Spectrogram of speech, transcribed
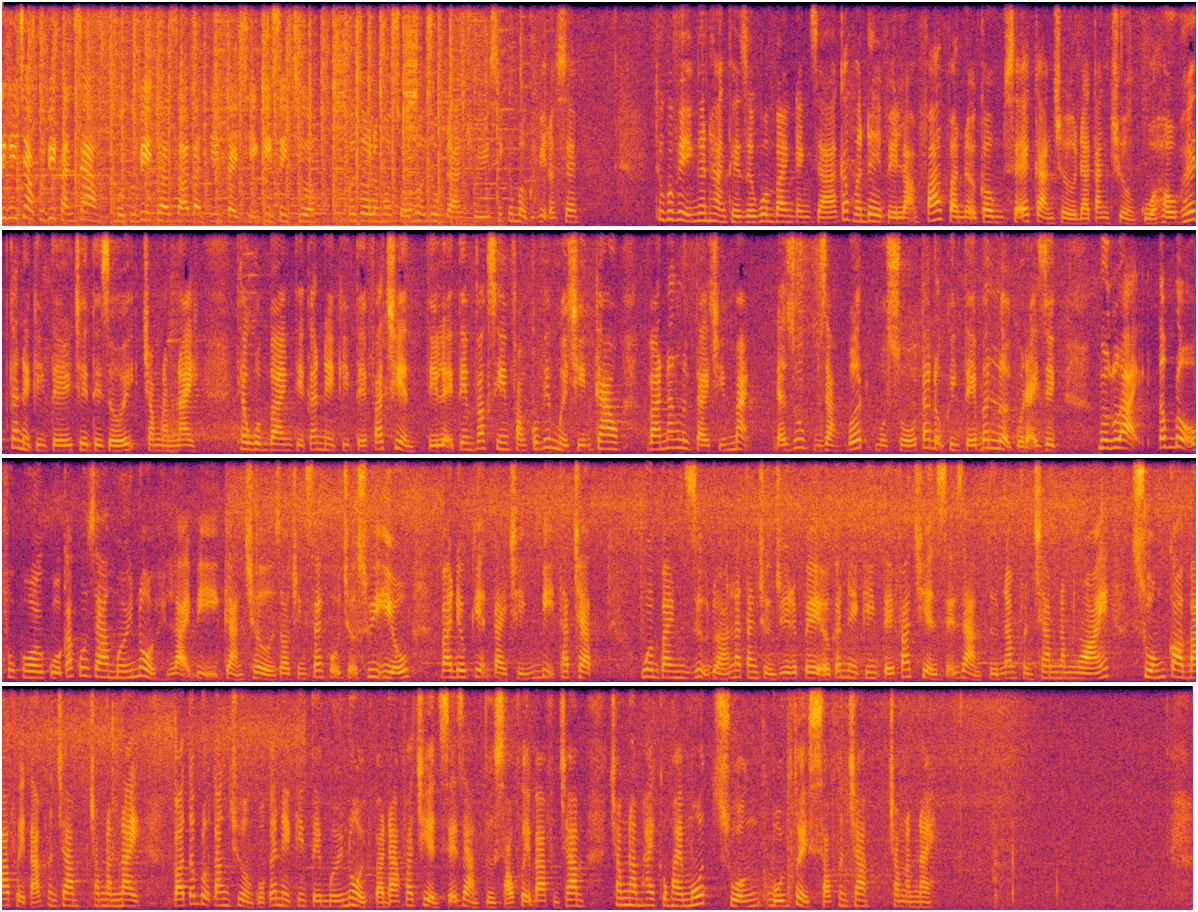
Xin kính chào quý vị khán giả. Mời quý vị theo dõi bản tin tài chính kinh doanh trưa. Vừa rồi là một số nội dung đáng chú ý. Xin kính mời quý vị đón xem. Thưa quý vị, Ngân hàng Thế giới World Bank đánh giá các vấn đề về lạm phát và nợ công sẽ cản trở đà tăng trưởng của hầu hết các nền kinh tế trên thế giới trong năm nay. Theo World Bank, thì các nền kinh tế phát triển, tỷ lệ tiêm vaccine phòng COVID-19 cao và năng lực tài chính mạnh đã giúp giảm bớt một số tác động kinh tế bất lợi của đại dịch. Ngược lại, tốc độ phục hồi của các quốc gia mới nổi lại bị cản trở do chính sách hỗ trợ suy yếu và điều kiện tài chính bị thắt chặt. World Bank dự đoán là tăng trưởng GDP ở các nền kinh tế phát triển sẽ giảm từ 5% năm ngoái xuống còn 3,8% trong năm nay và tốc độ tăng trưởng của các nền kinh tế mới nổi và đang phát triển sẽ giảm từ 6,3% trong năm 2021 xuống 4,6% trong năm nay.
